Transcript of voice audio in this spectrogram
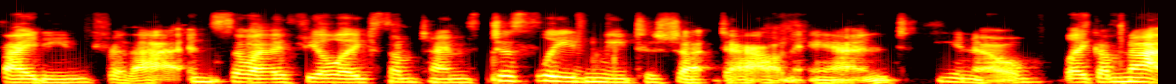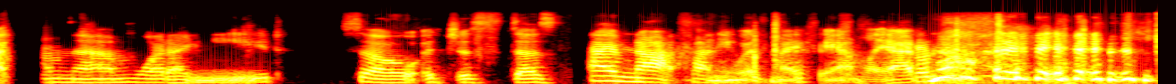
fighting for that. And so I feel like sometimes just lead me to shut down and, you know, like I'm not from them what I need. So it just does, I'm not funny with my family. I don't know what it is.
